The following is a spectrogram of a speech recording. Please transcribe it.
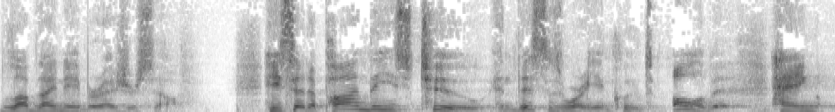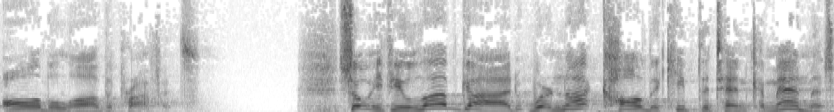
love thy neighbor as yourself. He said, Upon these two, and this is where he includes all of it, hang all the law of the prophets. So if you love God, we're not called to keep the Ten Commandments.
